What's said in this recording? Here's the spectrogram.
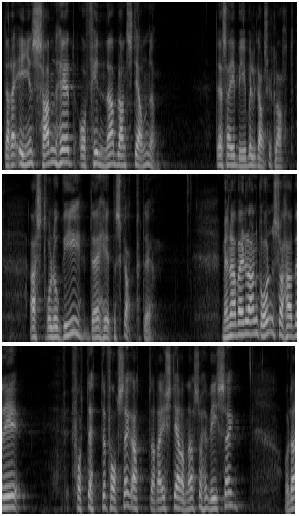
Det er ingen sannhet å finne blant stjernene. Det sier Bibelen ganske klart. Astrologi det er hedenskap, det. Men av en eller annen grunn så hadde de fått dette for seg, at det er ei stjerne som har vist seg. Og det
